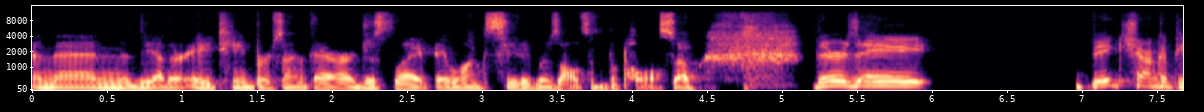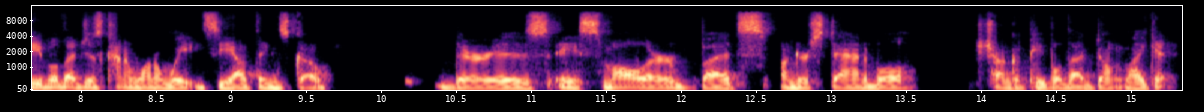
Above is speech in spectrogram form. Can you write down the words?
And then the other 18% there are just like they want to see the results of the poll. So there's a big chunk of people that just kind of want to wait and see how things go. There is a smaller but understandable chunk of people that don't like it.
